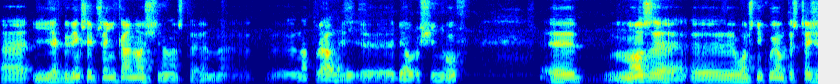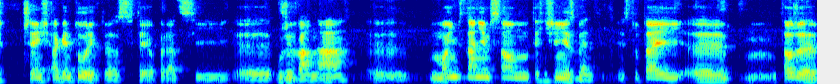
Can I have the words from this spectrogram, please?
e, i jakby większej przenikalności na nasz teren e, naturalnej Białorusinów. Może łącznikują też część, część agentury, która jest w tej operacji używana. Moim zdaniem są technicznie niezbędne. Więc tutaj y, to, że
